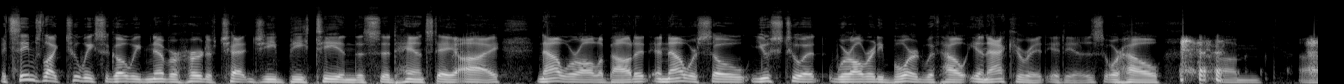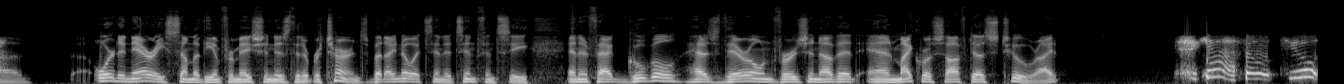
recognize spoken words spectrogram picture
It seems like two weeks ago we'd never heard of ChatGPT and this enhanced AI. Now we're all about it, and now we're so used to it, we're already bored with how inaccurate it is or how um, uh, ordinary some of the information is that it returns. But I know it's in its infancy. And in fact, Google has their own version of it, and Microsoft does too, right? Yeah, so two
